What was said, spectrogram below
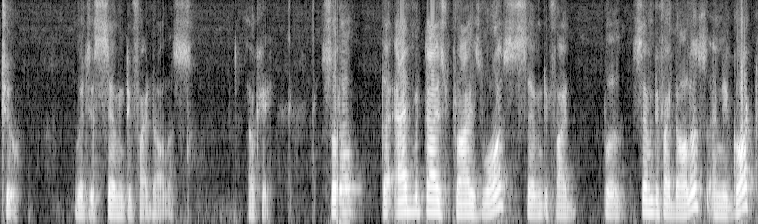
2 which is $75 okay. So the advertised price was 75 per $75 and you got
